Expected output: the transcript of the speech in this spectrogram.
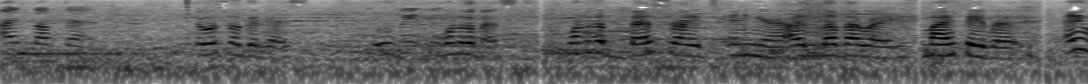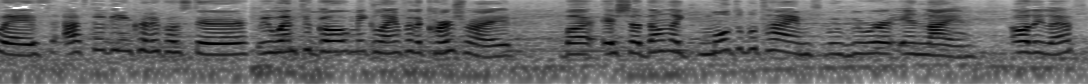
I loved it. It was so good, guys. It was one of the best. One of the best rides in here. I love that ride. My favorite. Anyways, after the Incredicoaster, we went to go make line for the Cars ride, but it shut down like multiple times when we were in line. Oh, they left?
